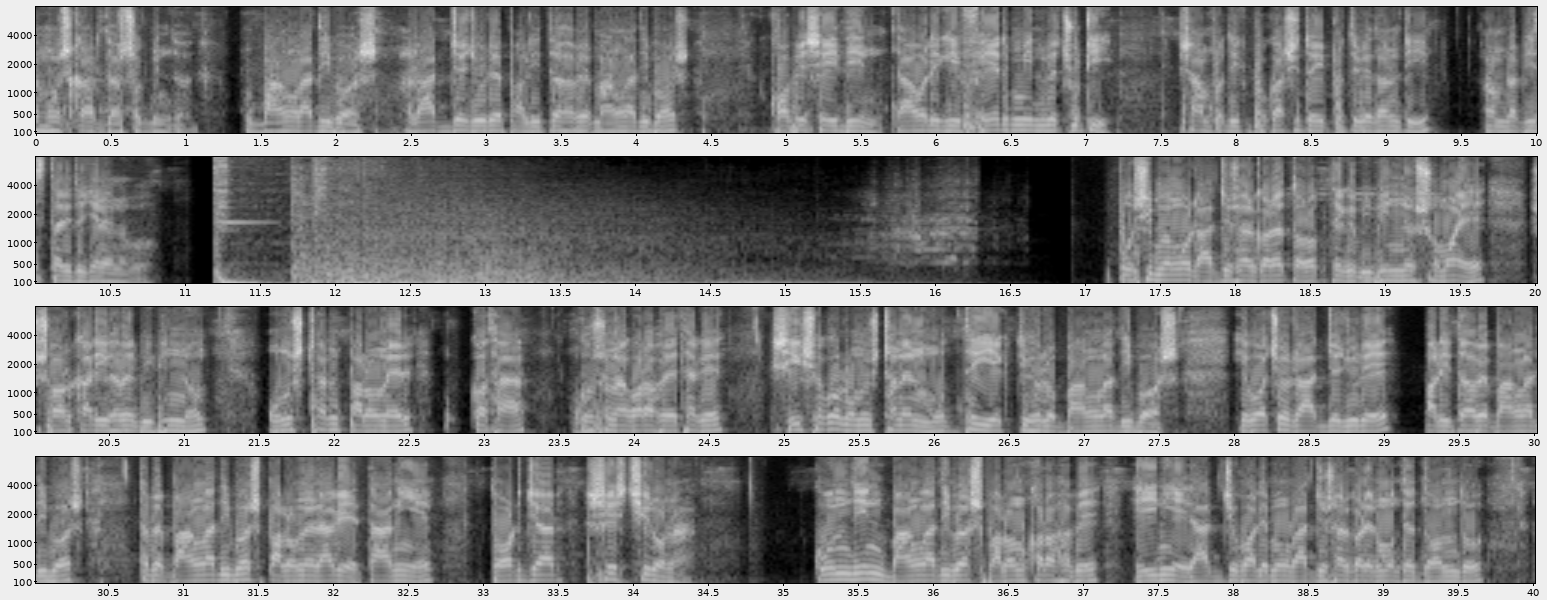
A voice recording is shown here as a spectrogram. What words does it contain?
নমস্কার দর্শকবৃন্দ। বাংলা দিবস, রাজ্য জুড়ে পালিত হবে বাংলা দিবস। কবে সেই দিন? তাহলে কি ফের মিলবে ছুটি? সাম্প্রতিক প্রকাশিত এই প্রতিবেদনটি আমরা বিস্তারিত জেনে নেব। পশ্চিমবঙ্গ রাজ্য সরকারের তরফ থেকে বিভিন্ন সময়ে সরকারিভাবে বিভিন্ন অনুষ্ঠান পালনের কথা ঘোষণা করা হয়ে থাকে। সেই সকল অনুষ্ঠানের মধ্যেই একটি হলো বাংলা দিবস। এবছর রাজ্য জুড়ে পালিত হবে বাংলা দিবস। তবে বাংলা দিবস পালনের আগে তা নিয়ে তরজার শেষ ছিল না। কোন দিন বাংলা দিবস পালন করা হবে, এই নিয়ে রাজ্যপাল এবং রাজ্য সরকারের মধ্যে দ্বন্দ্ব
